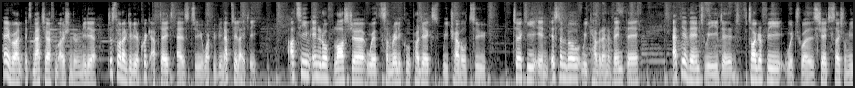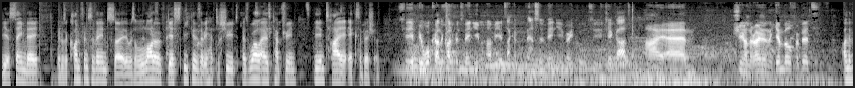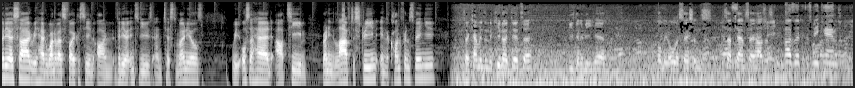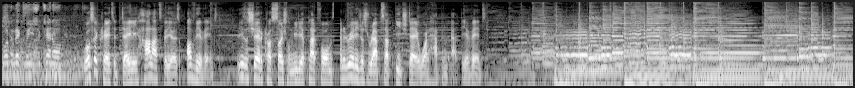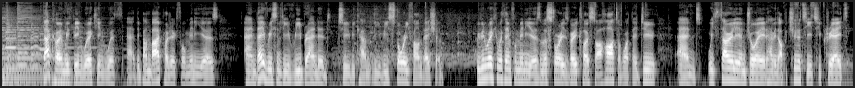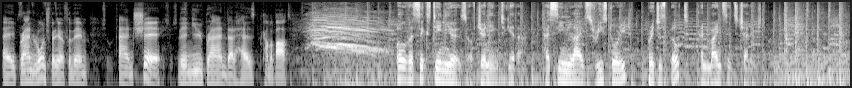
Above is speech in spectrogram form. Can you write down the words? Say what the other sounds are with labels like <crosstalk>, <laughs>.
Hey everyone, it's Matt here from Ocean Driven Media. Just thought I'd give you a quick update as to what we've been up to lately. Our team ended off last year with some really cool projects. We traveled to Turkey in Istanbul, we covered an event there. At the event, we did photography, which was shared to social media same day. It was a conference event, so there was a lot of guest speakers that we had to shoot, as well as capturing the entire exhibition. See, if you walk around the conference venue behind me, it's like a massive venue, very cool to check out. I am shooting on the Ronin and the gimbal for a bit. On the video side, we had one of us focusing on video interviews and testimonials. We also had our team running live to screen in the conference venue. So Cameron's in the keynote theatre. He's going to be here filming all the sessions. What's up, Cam? Say how's it? How's it? It's me, Cam. Welcome back to my YouTube channel. We also created daily highlights videos of the event. These are shared across social media platforms and it really just wraps up each day what happened at the event. Back home, we've been working with uh, the Bambai project for many years, and they've recently rebranded to become the ReStory Foundation. We've been working with them for many years, and this story is very close to our heart of what they do, and we thoroughly enjoyed having the opportunity to create a brand launch video for them and share their new brand that has come about. Over 16 years of journeying together has seen lives restored, bridges built, and mindsets challenged.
